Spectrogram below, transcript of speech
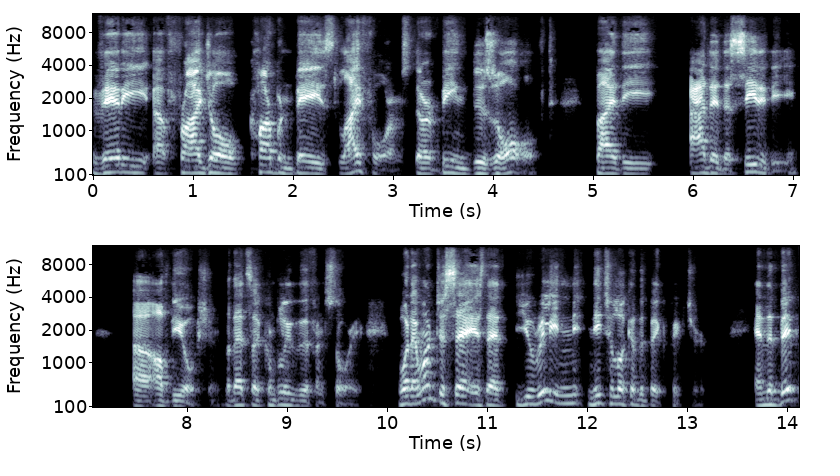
very uh, fragile carbon-based life forms that are being dissolved by the added acidity uh, of the ocean. But that's a completely different story. What I want to say is that you really need to look at the big picture, and the big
